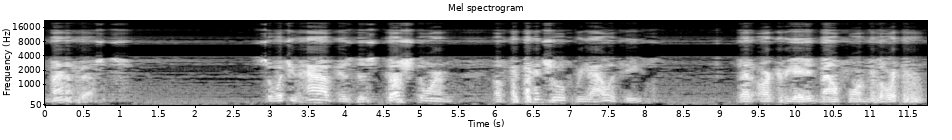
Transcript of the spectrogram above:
manifests. So what you have is this dust storm of potential realities that are created, malformed thoughts,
